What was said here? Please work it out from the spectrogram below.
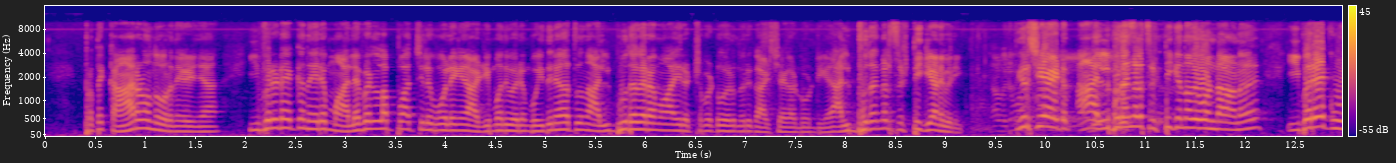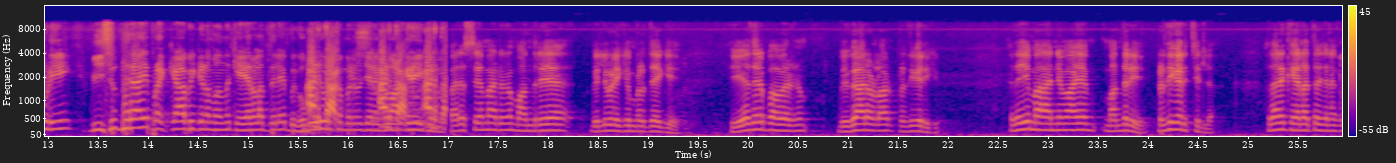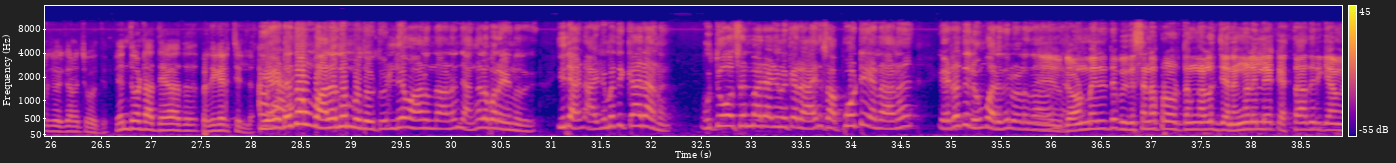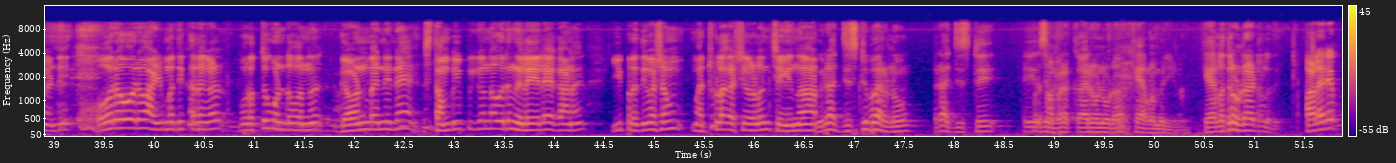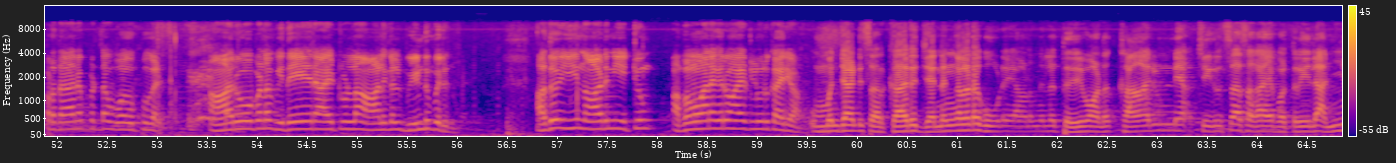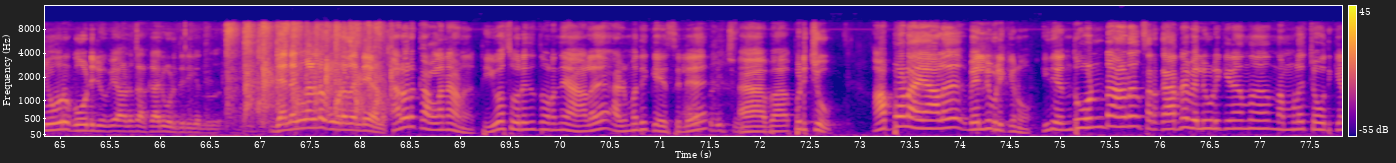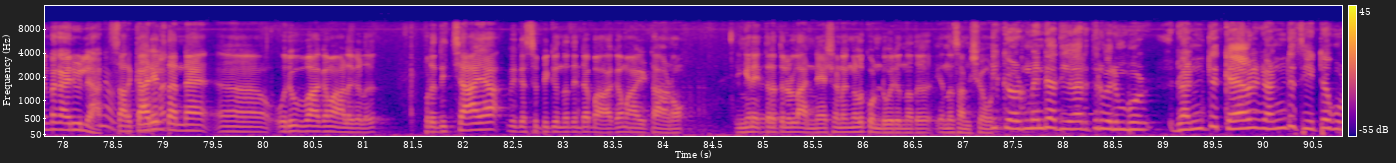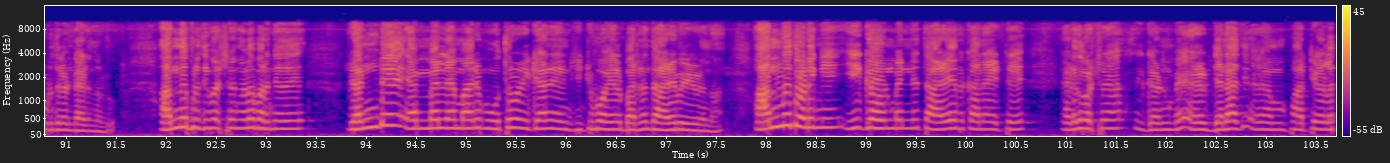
പ്രത്യേക കാരണം എന്ന് പറഞ്ഞു കഴിഞ്ഞാൽ ഇവരുടെയൊക്കെ നേരെ മലവെള്ളപ്പാച്ചിൽ പോലെ ഇങ്ങനെ അഴിമതി വരുമ്പോൾ ഇതിനകത്ത് നിന്ന് അത്ഭുതകരമായി രക്ഷപ്പെട്ടു വരുന്ന ഒരു കാഴ്ച കണ്ടുകൊണ്ടിരിക്കുന്നത് അത്ഭുതങ്ങൾ സൃഷ്ടിക്കുകയാണ് ഇവർ തീർച്ചയായിട്ടും ആ അത്ഭുതങ്ങൾ സൃഷ്ടിക്കുന്നത് കൊണ്ടാണ് ഇവരെ കൂടി വിശുദ്ധരായി പ്രഖ്യാപിക്കണമെന്ന് കേരളത്തിലെ ബഹുഭൂരിപക്ഷം വരുന്ന ജനങ്ങൾ ആഗ്രഹിക്കുന്നു. പരസ്യമായിട്ടൊരു മന്ത്രിയെ വെല്ലുവിളിക്കുമ്പോഴത്തേക്ക് ഏതൊരു പൗരനും വികാരമുള്ളവർ പ്രതികരിക്കും. എന്നാൽ ഈ മാന്യമായ മന്ത്രി പ്രതികരിച്ചില്ല. അതാണ് കേരളത്തിലെ ജനങ്ങൾ ചോദിക്കാനുള്ള ചോദ്യം. എന്തുകൊണ്ട് അദ്ദേഹം അത് പ്രതികരിച്ചില്ല? ഇടതും വലതും തുല്യമാണെന്നാണ് ഞങ്ങൾ പറയുന്നത്. ഈ അഴിമതിക്കാരാണ്. ആരും സപ്പോർട്ട് ചെയ്യാനാണ് ഇടതിലും വലുതിലുള്ളതാണ്. ഗവൺമെന്റിന്റെ വികസന പ്രവർത്തനങ്ങൾ ജനങ്ങളിലേക്ക് എത്താതിരിക്കാൻ വേണ്ടി ഓരോരോ അഴിമതി കഥകൾ പുറത്തു കൊണ്ടുവന്ന് ഗവൺമെന്റിനെ സ്തംഭിപ്പിക്കുന്ന ഒരു നിലയിലേക്കാണ് ഈ പ്രതിപക്ഷം മറ്റുള്ള കക്ഷികളും ചെയ്യുന്ന ഒരു അഡ്ജസ്റ്റ് ഭരണവും ഒരു അഡ്ജസ്റ്റ് സമരക്കാരുമാണ് ഇവിടെ കേരളം കേരളത്തിൽ കേരളത്തിലുണ്ടായിട്ടുള്ളത്. വളരെ പ്രധാനപ്പെട്ട വകുപ്പുകൾ ആരോപണ വിധേയരായിട്ടുള്ള ആളുകൾ വീണ്ടും വരുന്നു. അത് ഈ നാടിന് ഏറ്റവും അപമാനകരമായിട്ടുള്ള ഒരു കാര്യമാണ്. ഉമ്മൻചാണ്ടി സർക്കാർ ജനങ്ങളുടെ കൂടെയാണെന്നുള്ള തെളിവാണ് കാരുണ്യ ചികിത്സാ സഹായ പദ്ധതിയിൽ അഞ്ഞൂറ് കോടി രൂപയാണ് സർക്കാർ കൊടുത്തിരിക്കുന്നത്. ജനങ്ങളുടെ കൂടെ തന്നെയാണ്. അയാളൊരു കള്ളനാണ്. ടി ഒ സൂരജ് എന്ന് പറഞ്ഞ ആൾ അഴിമതി കേസിൽ പിടിച്ചു. അപ്പോൾ അയാൾ വെല്ലുവിളിക്കണു ഇത് എന്തുകൊണ്ടാണ് സർക്കാരിനെ വെല്ലുവിളിക്കണമെന്ന് നമ്മൾ ചോദിക്കേണ്ട കാര്യമില്ല. സർക്കാരിൽ തന്നെ ഒരു വിഭാഗം ആളുകൾ പ്രതിച്ഛായ വികസിപ്പിക്കുന്നതിന്റെ ഭാഗമായിട്ടാണോ ഇങ്ങനെ ഇത്തരത്തിലുള്ള അന്വേഷണങ്ങൾ കൊണ്ടുവരുന്നത് എന്ന സംശയം ഈ ഗവൺമെന്റ് അധികാരത്തിൽ വരുമ്പോൾ രണ്ട് കേവലം രണ്ട് സീറ്റേ കൂടുതലുണ്ടായിരുന്നുള്ളൂ. അന്ന് പ്രതിപക്ഷങ്ങൾ പറഞ്ഞത് രണ്ട് എം എൽ എമാർ മൂത്രമൊഴിക്കാൻ എണീറ്റ് പോയാൽ ഭരണം താഴെ വീഴുമെന്ന. അന്ന് തുടങ്ങി ഈ ഗവൺമെന്റിന് താഴെ ഇറക്കാനായിട്ട് ഇടതുപക്ഷ ഗവൺമെന്റ് ജനാ പാർട്ടികൾ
